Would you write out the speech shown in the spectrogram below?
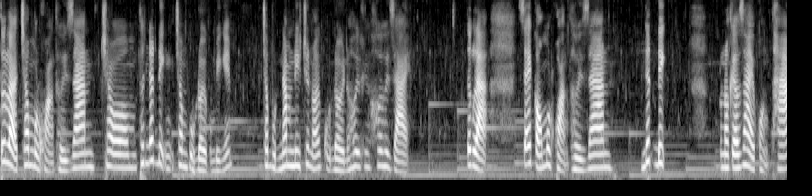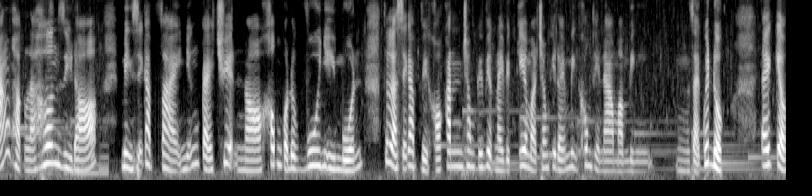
Tức là trong một khoảng thời gian trong, thất nhất định trong cuộc đời của mình ấy, trong một năm đi chứ nói cuộc đời nó hơi hơi hơi dài. Tức là sẽ có một khoảng thời gian nhất định nó kéo dài khoảng tháng hoặc là hơn gì đó mình sẽ gặp phải những cái chuyện nó không có được vui như ý muốn. Tức là sẽ gặp về khó khăn trong cái việc này việc kia mà trong khi đấy mình không thể nào mà mình giải quyết được. Đấy kiểu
